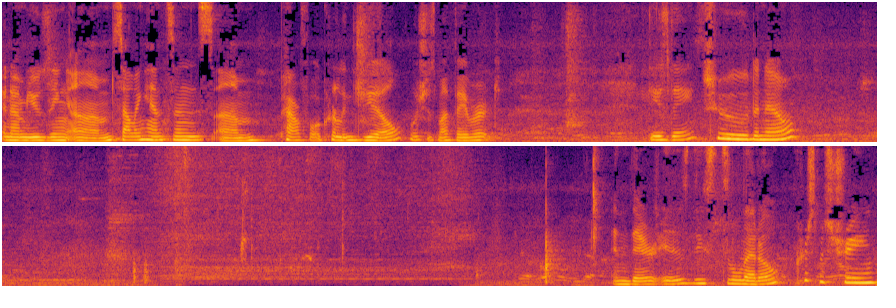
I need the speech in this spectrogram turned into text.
and I'm using um, Sally Hansen's um, Powerful Acrylic Gel, which is my favorite these days, to the nail. And there is the stiletto Christmas tree.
